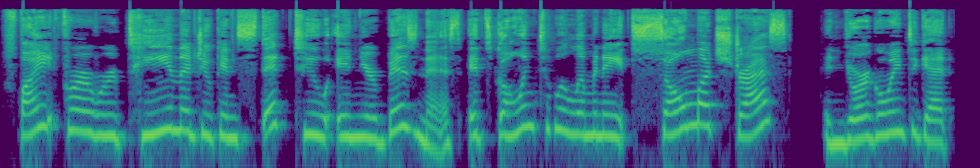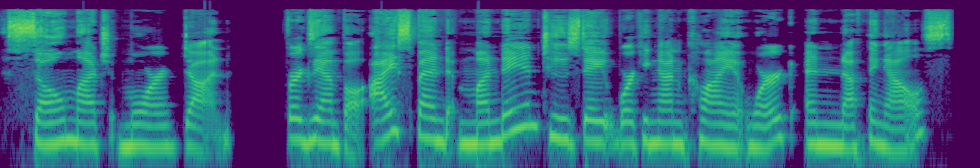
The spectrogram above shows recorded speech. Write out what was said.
Fight for a routine that you can stick to in your business. It's going to eliminate so much stress and you're going to get so much more done. For example, I spend Monday and Tuesday working on client work and nothing else.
